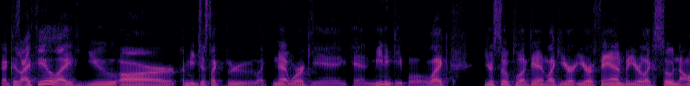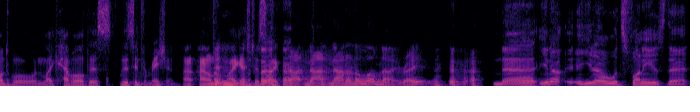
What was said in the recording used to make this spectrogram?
because I feel like you are, I mean, just like through like networking and meeting people, like you're so plugged in. Like you're you're a fan, but you're like so knowledgeable and like have all this this information. I, I don't know. Didn't- I guess just like not not not an alumni, right? Nah, you know, you know what's funny is that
